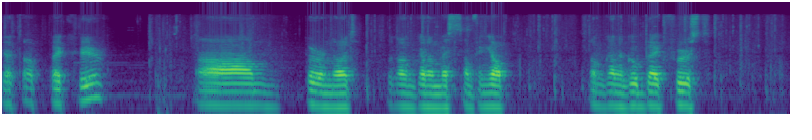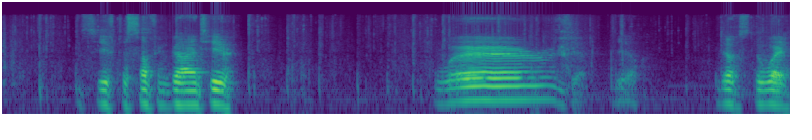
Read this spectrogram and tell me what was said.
Get up back here. Um, paranoid that I'm gonna mess something up. So I'm gonna go back first. And see if there's something behind here. Where? Yeah, yeah. There's the way.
